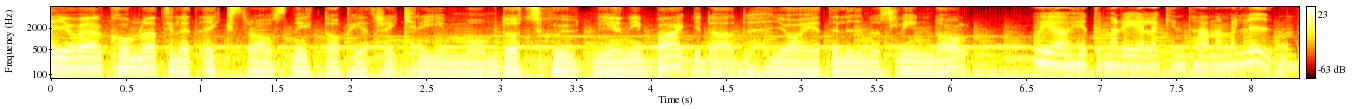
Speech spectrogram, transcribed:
Hej och välkomna till ett extra avsnitt av P3 Krim om dödsskjutningen i Bagdad. Jag heter Linus Lindahl. Och jag heter Mariella Quintana Melin.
